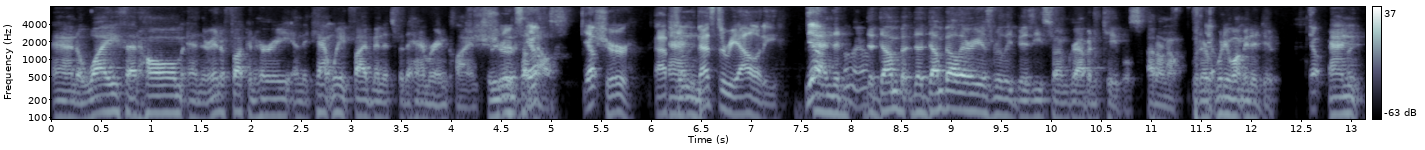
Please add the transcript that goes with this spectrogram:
and a wife at home, and they're in a fucking hurry, and they can't wait five minutes for the hammer incline. So they're doing Sure. something Yep. else. Yep. sure, absolutely. And- that's the reality. Yeah. And the, Oh, yeah. the dumb the dumbbell area is really busy, so I'm grabbing cables. I don't know. Whatever. Yep. What do you want me to do? Yep. And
